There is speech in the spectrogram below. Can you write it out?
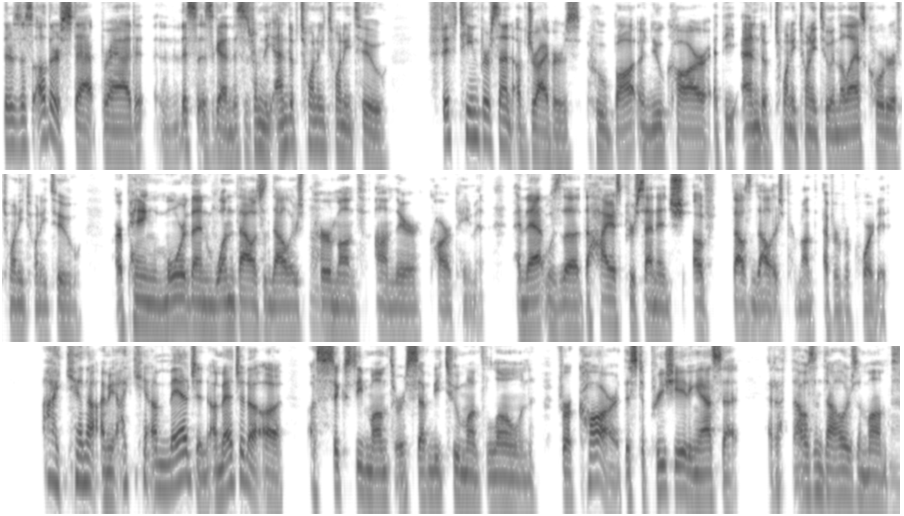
There's this other stat, Brad. This is again, this is from the end of 2022. 15% of drivers who bought a new car at the end of 2022, in the last quarter of 2022, are paying more than $1,000 per mm. month on their car payment. And that was the, the highest percentage of $1,000 per month ever recorded. I cannot, I mean, I can't imagine. Imagine a, a, a 60 month or a 72 month loan for a car, this depreciating asset at $1,000 a month. Yeah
